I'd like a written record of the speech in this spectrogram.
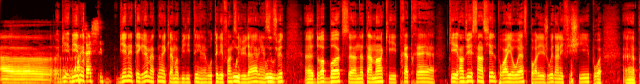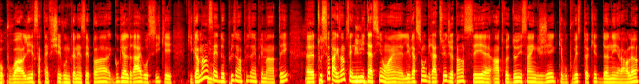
Euh, Bien- bien après, c'est- bien intégré maintenant avec la mobilité, hein, vos téléphones Oui. cellulaires et ainsi Oui, de oui. suite. Euh, Dropbox euh, notamment qui est très très qui est rendu essentiel pour iOS pour aller jouer dans les fichiers pour euh, pour pouvoir lire certains fichiers que vous ne connaissez pas. Google Drive aussi qui est qui commence Mm. à être de plus en plus implémenté. Euh, tout ça par exemple c'est une limitation. Hein. Les versions gratuites je pense c'est euh, entre 2 et 5 gigs que vous pouvez stocker de données. Alors là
